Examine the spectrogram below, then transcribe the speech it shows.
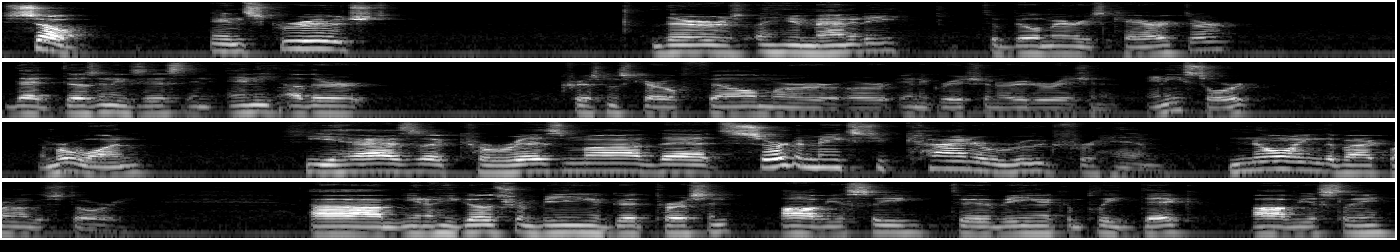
So, in Scrooge, there's a humanity to Bill Murray's character that doesn't exist in any other Christmas Carol film or, or integration or iteration of any sort. Number one, he has a charisma that sort of makes you kind of root for him, knowing the background of the story. Um, you know, he goes from being a good person, obviously, to being a complete dick, obviously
